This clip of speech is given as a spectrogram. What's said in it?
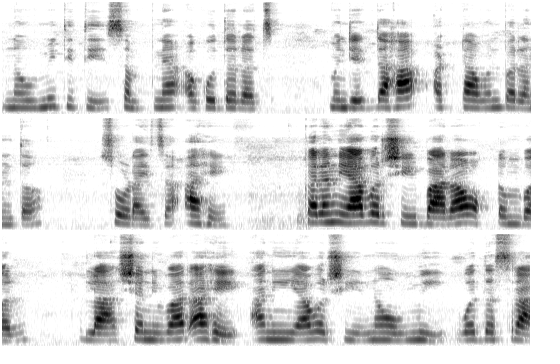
नवमी तिथी संपण्या अगोदरच म्हणजे दहा अठ्ठावन्नपर्यंत सोडायचा आहे. कारण यावर्षी बारा ऑक्टोंबरला शनिवार आहे आणि यावर्षी नवमी व दसरा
